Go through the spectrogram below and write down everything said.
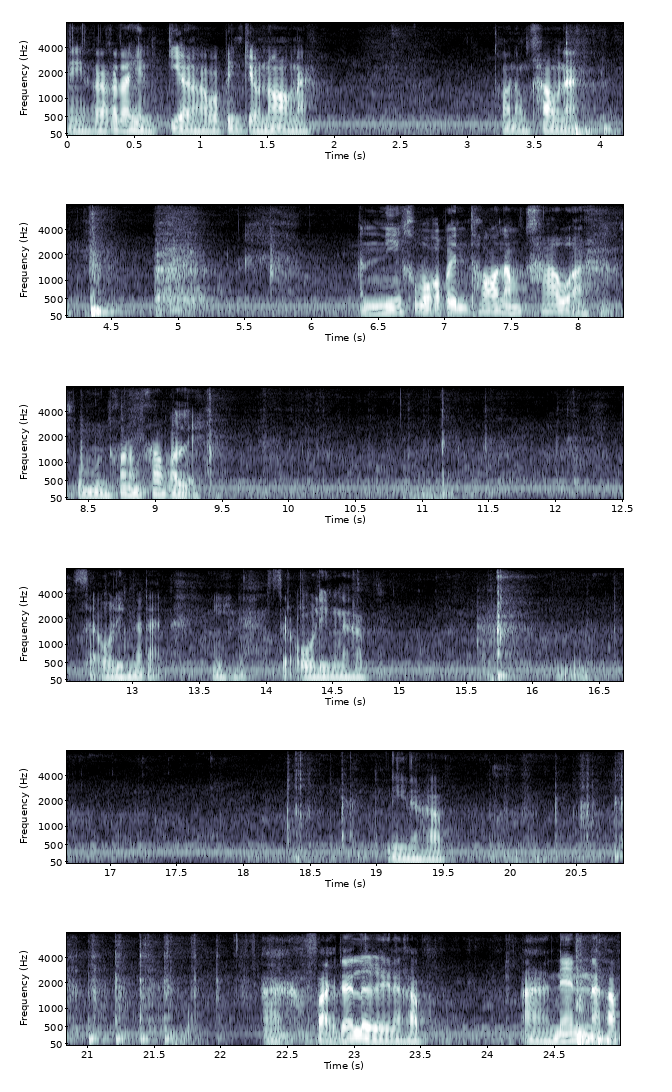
นี่เราก็จะเห็นเกลียวนะครับว่าเป็นเกลียวนอกนะ ท่อนำเข้านะ อันนี้เขาบอกว่าเป็นท่อนำเข้า อะ ผมหมุนท่อนำเข้ากันเลยใส่โอลิงก็ได้ นี่นะใส่โอลิงนะครับ นี่นะครับ อ่าใส่ได้เลยนะครับ อ่าแน่นนะครับ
